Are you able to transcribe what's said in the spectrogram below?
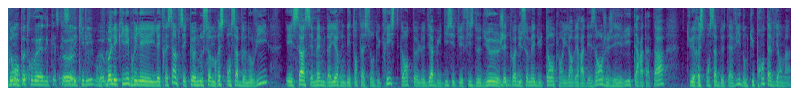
Comment on peut trouver Qu'est-ce que c'est euh, l'équilibre euh, L'équilibre, il est, il est, très simple, c'est que nous sommes responsables de nos vies, et ça, c'est même d'ailleurs une des tentations du Christ, quand le diable lui dit si tu es fils de Dieu, jette-toi du sommet du temple, il enverra des anges. Et Jésus dit taratata, tu es responsable de ta vie, donc tu prends ta vie en main.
